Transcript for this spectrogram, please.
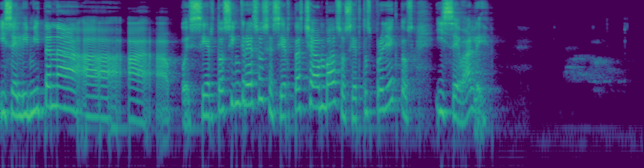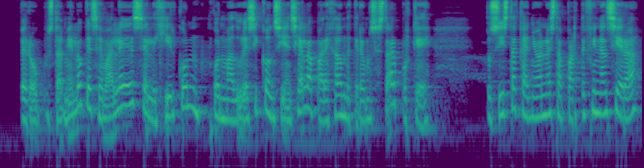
y se limitan a, pues ciertos ingresos y a ciertas chambas o ciertos proyectos y se vale. Pero pues también lo que se vale es elegir con, con madurez y conciencia la pareja donde queremos estar, porque pues sí está cañón esta parte financiera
